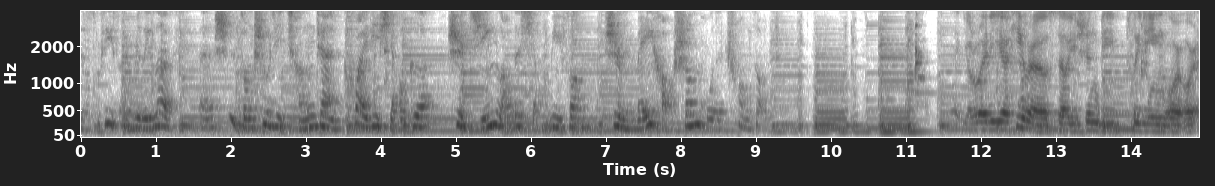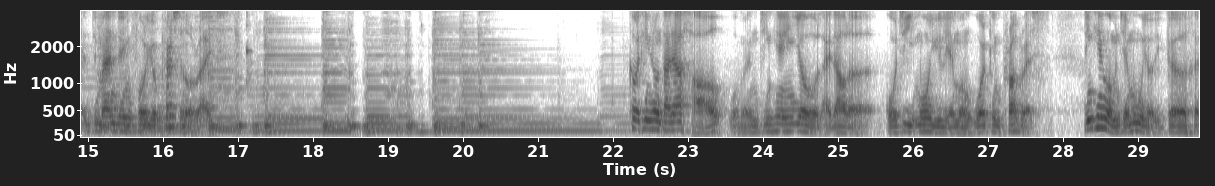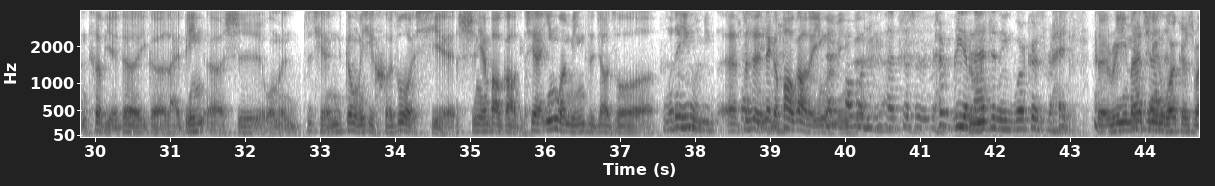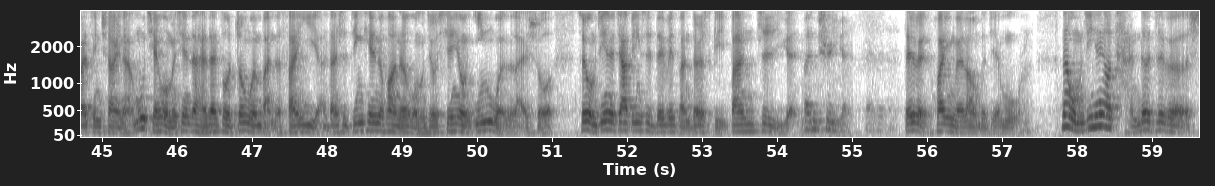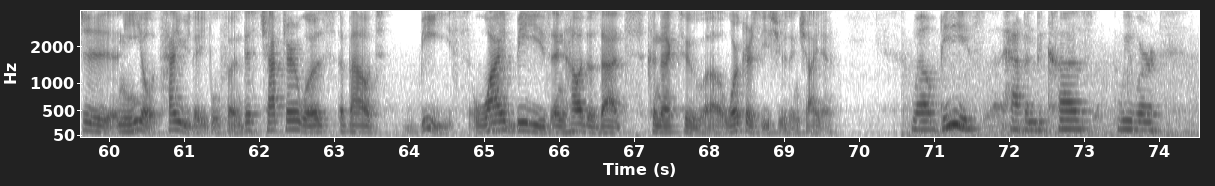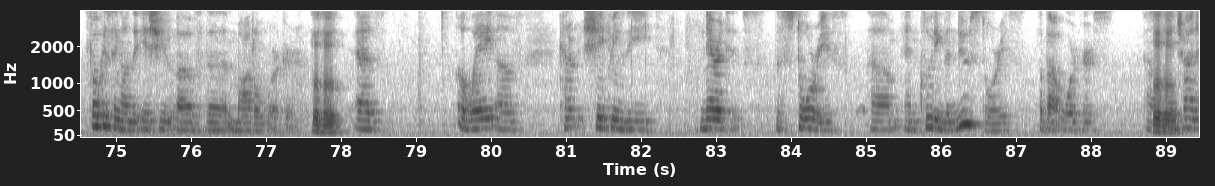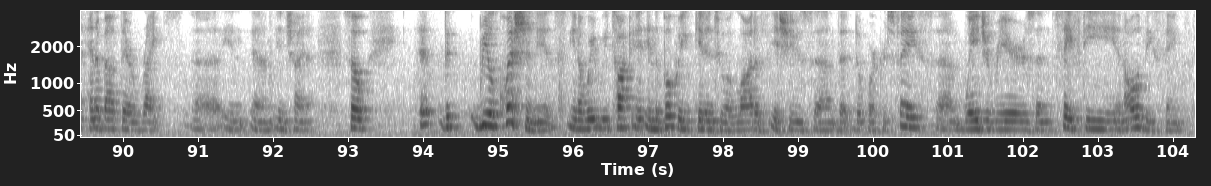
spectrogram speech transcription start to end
this piece I really love. 呃，是总书记称赞快递小哥是勤劳的小蜜蜂，是美好生活的创造者。 You're already a hero, so you shouldn't be pleading or, or demanding for your personal rights. 各位听众，大家好，我们今天又来到了国际摸鱼联盟 Work in Progress。 今天我们节目有一个很特别的一个来宾，呃，是我们之前跟我们一起合作写十年报告，现在英文名字叫做我的英文名字，呃，不是那个报告的英文名字，呃，这是 reimagining workers' rights。对，Reimagining Workers' Rights in China。目前我们现在还在做中文版的翻译啊，但是今天的话呢，我们就先用英文来说。所以，我们今天的嘉宾是 David Bandersky 班志远班志远，对对对。，David，欢迎来到我们的节目。那我们今天要谈的这个是你有参与的一部分。This chapter was about bees. Why bees, and how does that connect to uh, workers' issues in China? Well, bees happened because we were focusing on the issue of the model worker as a way of kind of shaping the narratives, the stories, um, including the news stories about workers. um, In China and about their rights uh, in um, in China, so uh, the real question is, you know, we, we talk in the book, we get into a lot of issues um, that the workers face, um, wage arrears and safety and all of these things.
